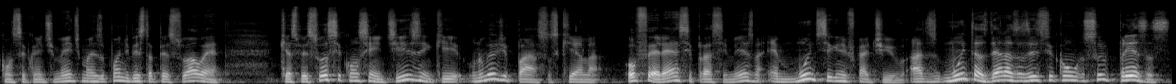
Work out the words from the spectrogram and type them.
consequentemente, mas do ponto de vista pessoal, é que as pessoas se conscientizem que o número de passos que ela oferece para si mesma é muito significativo. As, muitas delas, às vezes, ficam surpresas,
